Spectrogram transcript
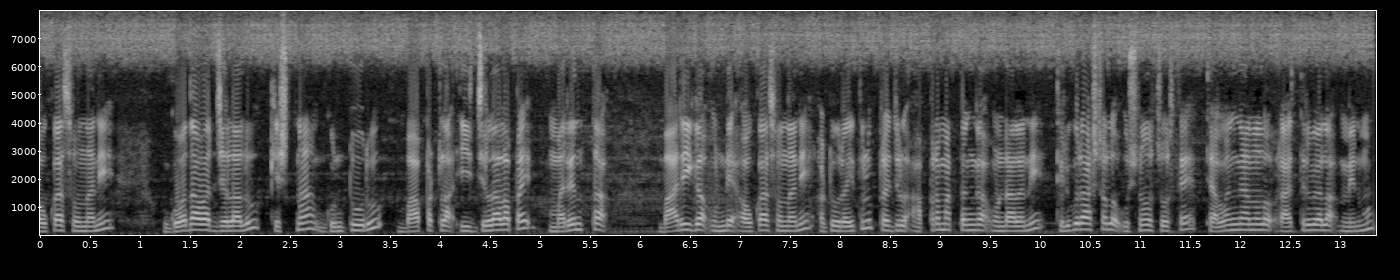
అవకాశం ఉందని గోదావరి జిల్లాలు కృష్ణా గుంటూరు బాపట్ల ఈ జిల్లాలపై మరింత భారీగా ఉండే అవకాశం ఉందని అటు రైతులు ప్రజలు అప్రమత్తంగా ఉండాలని తెలుగు రాష్ట్రాల్లో ఉష్ణోగ్రత చూస్తే తెలంగాణలో రాత్రివేళ మినిమం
